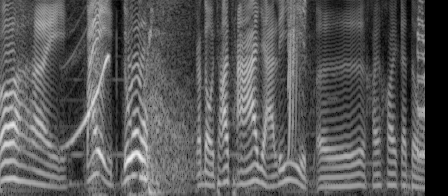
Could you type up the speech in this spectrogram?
เอ้ยไปดู กระโดดช้าๆ อย่ารีบ เออ ค่อยๆ กระโดด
